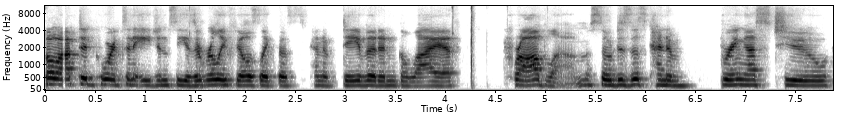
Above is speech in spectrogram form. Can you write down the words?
co-opted courts and agencies, it really feels like this kind of David and Goliath problem. So does this kind of bring us to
